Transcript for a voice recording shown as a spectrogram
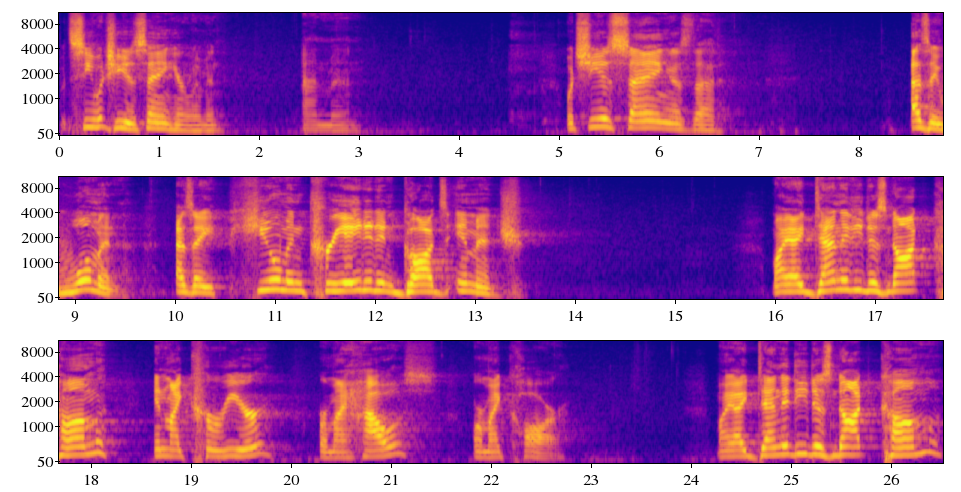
But see what she is saying here, women and men. What she is saying is that as a woman, as a human created in God's image, My identity does not come in my career or my house or my car. My identity does not come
